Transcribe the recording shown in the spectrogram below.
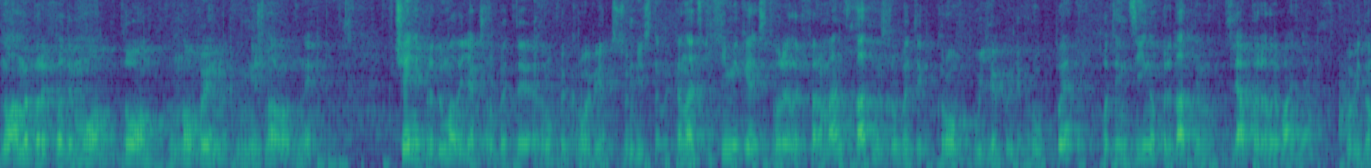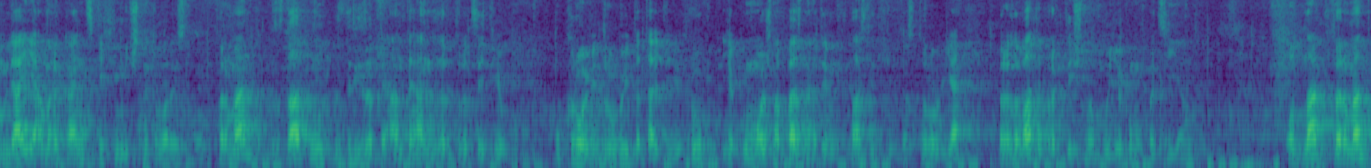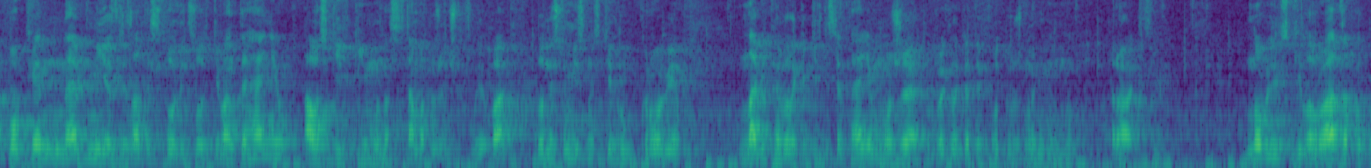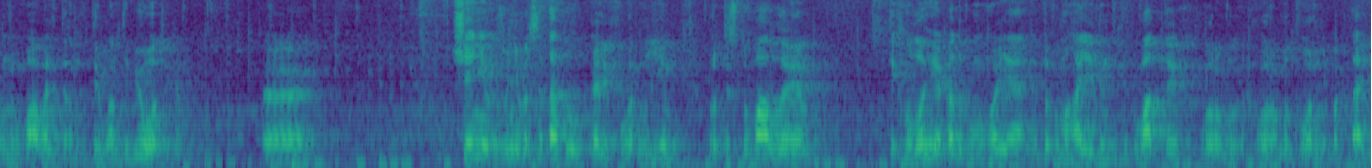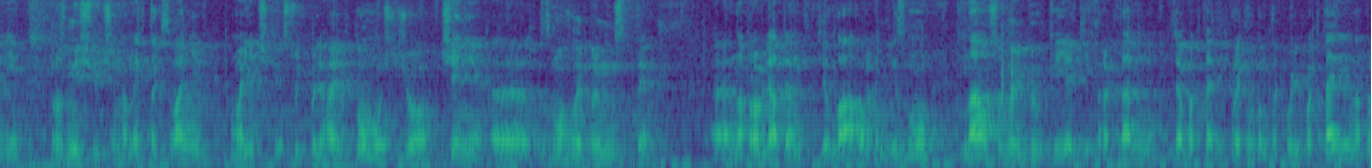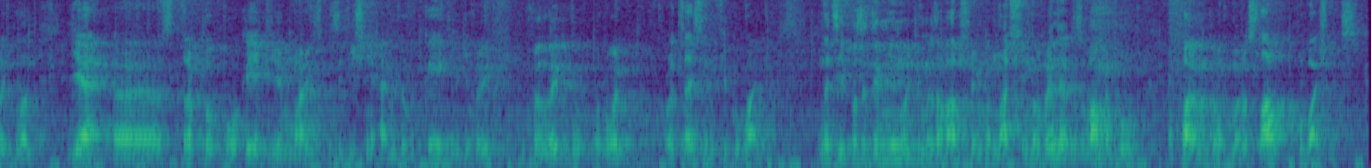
Ну а ми переходимо до новин міжнародних. Вчені придумали, як зробити групи крові сумісними. Канадські хіміки створили фермент, здатний зробити кров будь-якої групи потенційно придатним для переливання. Повідомляє американське хімічне товариство. Фермент здатний зрізати антигени з еритроцитів у крові другої та третьої груп, яку можна без негативних наслідків для здоров'я переливати практично будь-якому пацієнту. Однак фермент поки не вміє зрізати 100% антигенів, а оскільки імунна система дуже чутлива до несумісності груп крові, навіть невелика кількість антигенів може викликати потужну імунну реакцію. Нобелівський лауреат запропонував альтернативу антибіотикам. Е, Вчені з університету Каліфорнії протестували технологію, яка допомагає, допомагає ідентифікувати хвороб- хвороботворні бактерії, розміщуючи на них так звані маячки. Суть полягає в тому, що вчені е, змогли примусити направляти антитіла організму на особливі білки, які характерні для бактерій. Прикладом такої бактерії, наприклад, є е, стрептококи, які мають специфічні М-білки, які відіграють велику роль в процесі інфікування. На цій позитивній ноті ми завершуємо наші новини. З вами був Опаренко Мирослав. Побачимось.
